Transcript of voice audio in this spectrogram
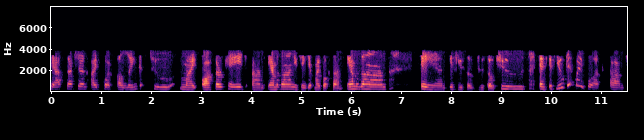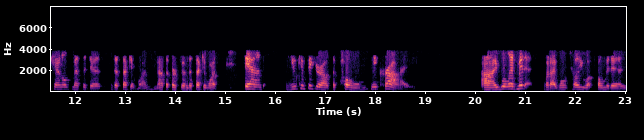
chat section, I put a link to my author page on Amazon. You can get my books on Amazon and if you so do so choose. And if you get my book, um, Channeled Messages, the second one, not the first one, the second one, and you can figure out the poem Me Cry, I will admit it, but I won't tell you what poem it is.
